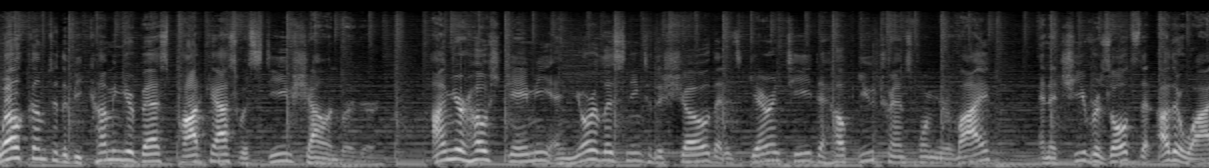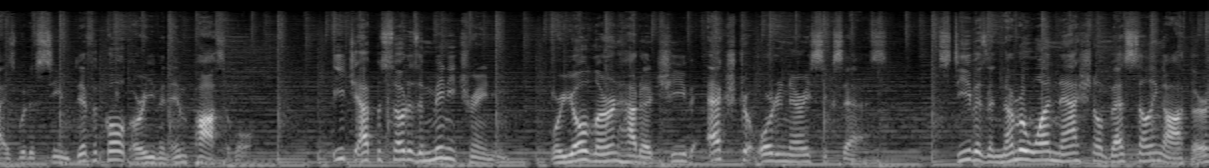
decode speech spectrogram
Welcome to the Becoming Your Best podcast with Steve Shallenberger. I'm your host, Jamie, and you're listening to the show that is guaranteed to help you transform your life and achieve results that otherwise would have seemed difficult or even impossible. Each episode is a mini training where you'll learn how to achieve extraordinary success. Steve is a number one national best-selling author.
